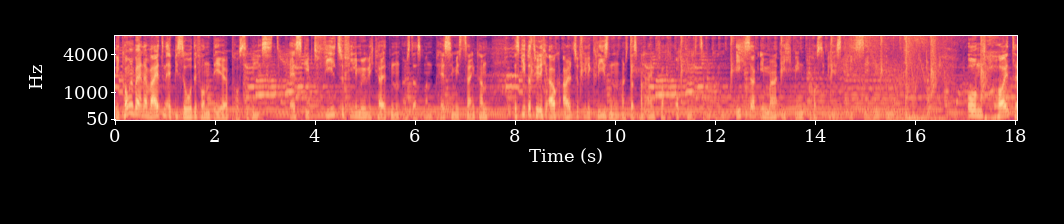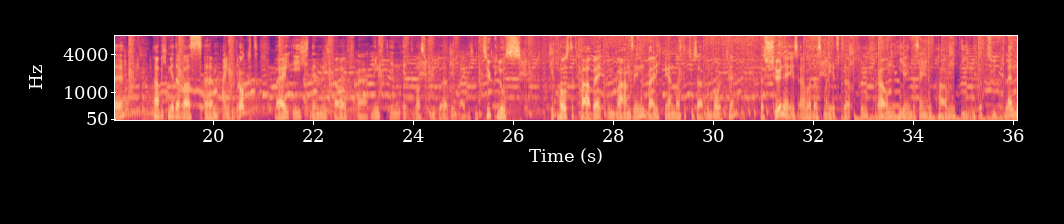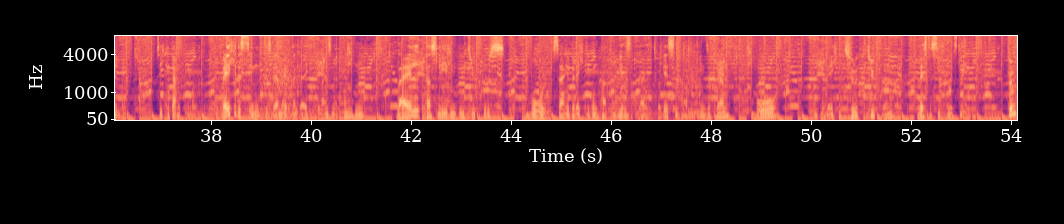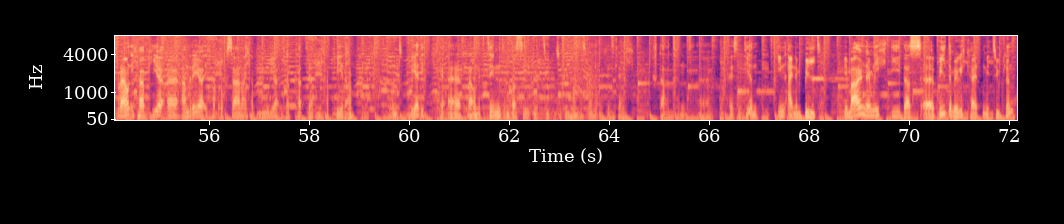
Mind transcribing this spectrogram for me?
Willkommen bei einer weiteren Episode von Der Possibilist. Es gibt viel zu viele Möglichkeiten, als dass man Pessimist sein kann. Es gibt natürlich auch allzu viele Krisen, als dass man einfach Optimist sein kann. Ich sage immer, ich bin Possibilist, ich sehe die Möglichkeiten. Und heute habe ich mir da was ähm, eingebrockt, weil ich nämlich auf äh, LinkedIn etwas über den weiblichen Zyklus gepostet habe im Wahnsinn, weil ich gern was dazu sagen wollte. Das Schöne ist aber, dass wir jetzt äh, fünf Frauen hier in der Sendung haben, die über Zyklen sich Gedanken machen. Und welche das sind, das werden wir jetzt dann gleich gemeinsam erkunden, weil das Leben im Zyklus wohl seine Berechtigung hat und wir das leicht vergessen haben. Insofern, wo und mit welchen Zyklen lässt es sich denn jetzt leben? Fünf Frauen. Ich habe hier äh, Andrea, ich habe Roxana, ich habe Julia, ich habe Katja und ich habe Vera. Und wer die äh, Frauen jetzt sind und was sie mit Zyklen zu tun haben, das werden wir euch jetzt gleich startend äh, präsentieren. In einem Bild. Wir malen nämlich die, das äh, Bild der Möglichkeiten mit Zyklen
